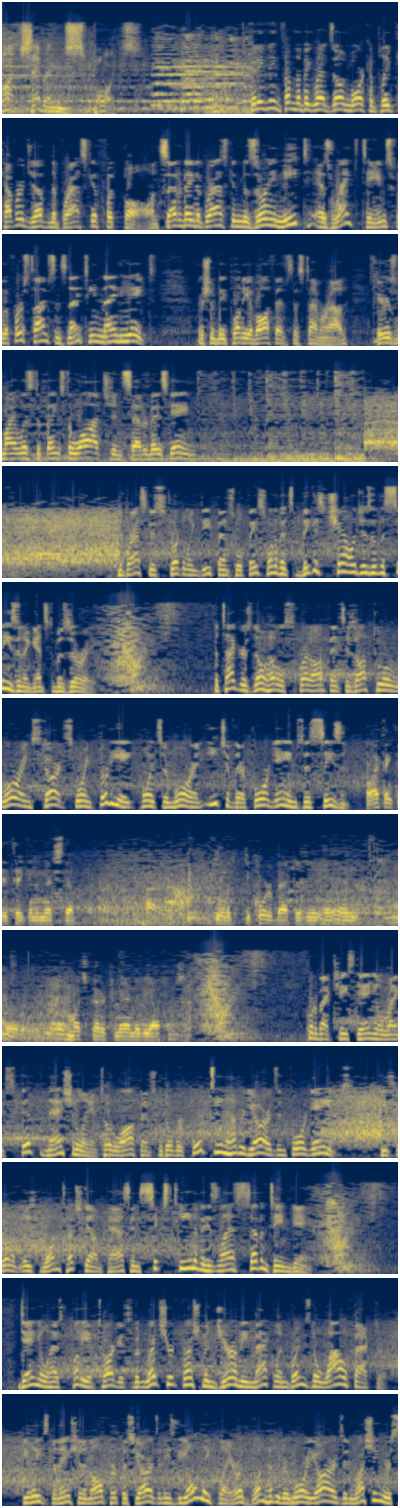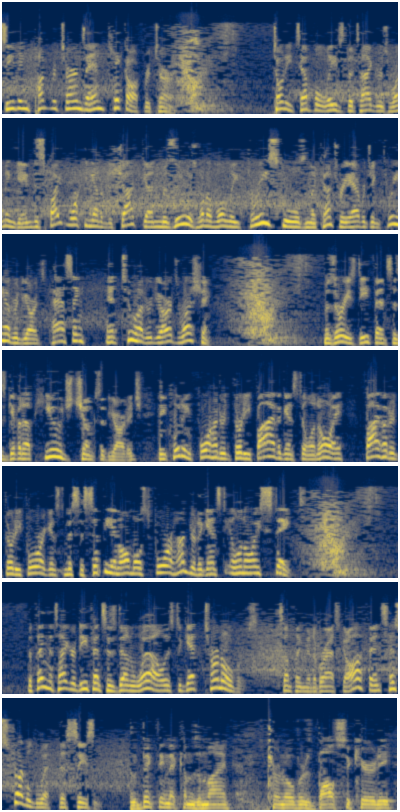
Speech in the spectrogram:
Fox 7 Sports. Good evening from the Big Red Zone. More complete coverage of Nebraska football. On Saturday, Nebraska and Missouri meet as ranked teams for the first time since 1998. There should be plenty of offense this time around. Here's my list of things to watch in Saturday's game. Nebraska's struggling defense will face one of its biggest challenges of the season against Missouri. The Tigers' no huddle spread offense is off to a roaring start, scoring 38 points or more in each of their four games this season. Well, I think they've taken the next step. You know, the, the quarterback has a, a, a, much better command of the offense. Quarterback Chase Daniel ranks fifth nationally in total offense with over 1,400 yards in four games. He's thrown at least one touchdown pass in 16 of his last 17 games. Daniel has plenty of targets, but redshirt freshman Jeremy Maclin brings the wow factor. He leads the nation in all-purpose yards, and he's the only player with 100 or more yards in rushing, receiving, punt returns, and kickoff returns. Tony Temple leads the Tigers running game. Despite working out of the shotgun, Mizzou is one of only three schools in the country averaging 300 yards passing and 200 yards rushing. Missouri's defense has given up huge chunks of yardage, including 435 against Illinois, 534 against Mississippi, and almost 400 against Illinois State. The thing the Tiger defense has done well is to get turnovers, something the Nebraska offense has struggled with this season. The big thing that comes to mind turnovers, ball security,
